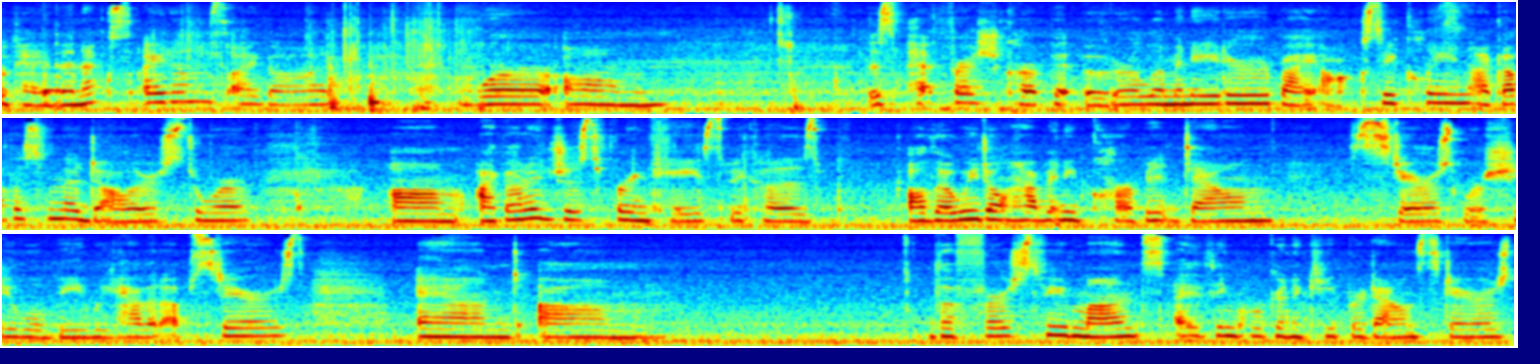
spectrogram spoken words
Okay the next items I got were um this Pet Fresh Carpet Odor Eliminator by OxiClean. I got this from the dollar store. Um, I got it just for in case because although we don't have any carpet downstairs where she will be, we have it upstairs. And um, the first few months, I think we're going to keep her downstairs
